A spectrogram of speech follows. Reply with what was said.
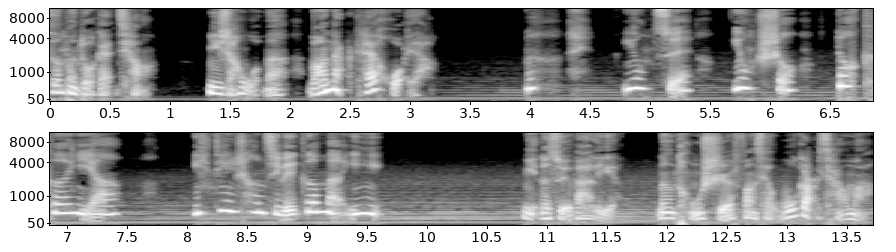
这么多杆枪，你让我们往哪开火呀？嗯，用嘴、用手都可以啊，一定让几位哥满意。你的嘴巴里能同时放下五杆枪吗？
